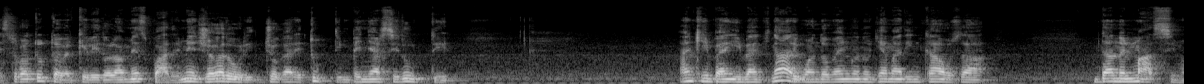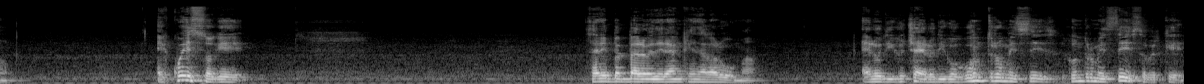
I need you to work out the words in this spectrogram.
e soprattutto perché vedo la mia squadra, i miei giocatori giocare tutti, impegnarsi tutti. Anche i, i panchinari quando vengono chiamati in causa danno il massimo. È questo che sarebbe bello vedere anche nella Roma. E lo dico, cioè, lo dico contro, me stesso, contro me stesso perché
